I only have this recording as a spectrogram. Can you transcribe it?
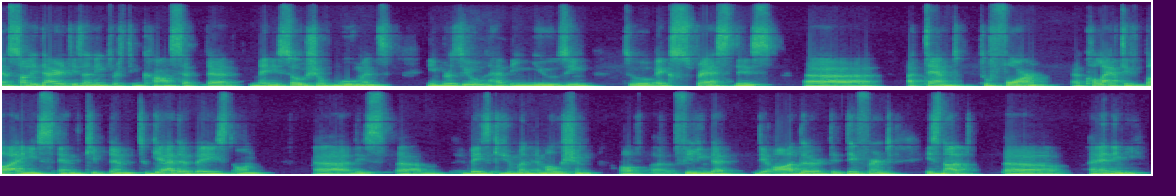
And solidarity is an interesting concept that many social movements in Brazil have been using to express this uh, attempt to form uh, collective bodies and keep them together based on uh, this um, basic human emotion of uh, feeling that the other, the different, is not uh, an enemy.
